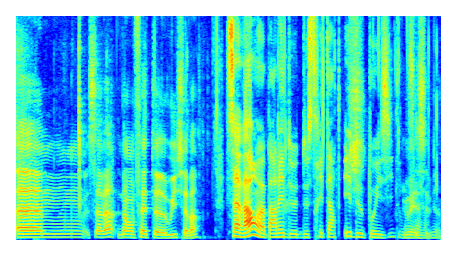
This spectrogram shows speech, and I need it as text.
Euh, ça va Non, en fait, euh, oui, ça va. Ça va, on va parler de, de street art et de poésie, donc Oui, ça c'est va. bien.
